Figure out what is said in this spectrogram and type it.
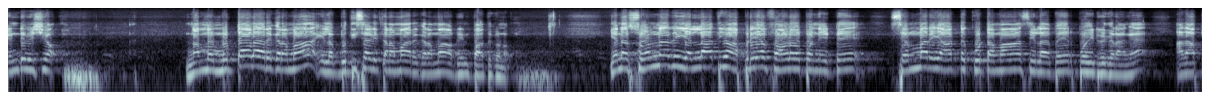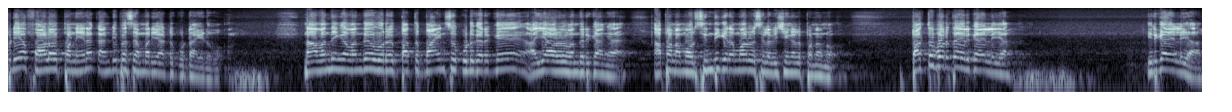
ரெண்டு விஷயம். நம்ம முட்டாளாக இருக்கிறோமா இல்லை புத்திசாலித்தனமாக இருக்கிறோமா அப்படின்னு பார்த்துக்கணும் ஏன்னா சொன்னது எல்லாத்தையும் அப்படியே ஃபாலோ பண்ணிவிட்டு செம்மறி ஆட்டு கூட்டமாக சில பேர் போயிட்டு இருக்கிறாங்க. அதை அப்படியே ஃபாலோ பண்ணீங்கன்னா கண்டிப்பாக செம்மறி ஆட்டு கூட்டம் ஆகிடுவோம் நான் வந்து இங்கே வந்து ஒரு பத்து பாயிண்ட்ஸை கொடுக்கறக்கு ஐயா அவர்கள் வந்திருக்காங்க. அப்போ நம்ம ஒரு சிந்திக்கிற மாதிரி ஒரு சில விஷயங்கள் பண்ணணும். பத்து பொருத்தம் இருக்கா இல்லையா? இருக்கா இல்லையா?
